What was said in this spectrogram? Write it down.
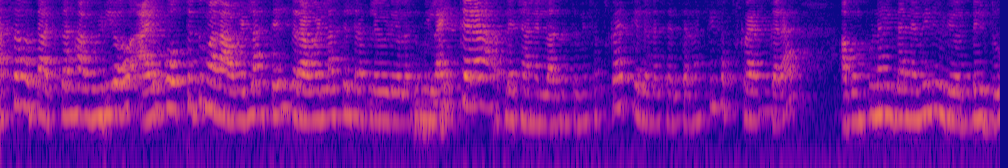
असा होता आजचा हा व्हिडिओ आय होप तो तुम्हाला आवडला असेल. जर आवडला असेल तर आपल्या व्हिडिओला तुम्ही लाईक करा. आपल्या चॅनलला अजून तुम्ही सबस्क्राईब केलं नसेल तर नक्की सबस्क्राईब करा. आपण पुन्हा एकदा नवीन व्हिडिओत भेटू.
